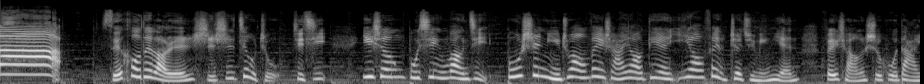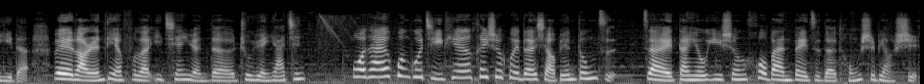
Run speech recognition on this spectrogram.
啊！”随后对老人实施救助。据悉，医生不幸忘记“不是你撞，为啥要垫医药费”的这句名言，非常疏忽大意的为老人垫付了一千元的住院押金。我台混过几天黑社会的小编东子，在担忧医生后半辈子的同时表示。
